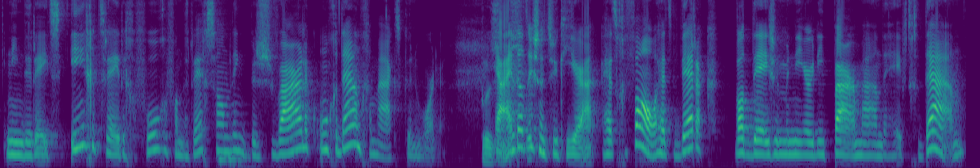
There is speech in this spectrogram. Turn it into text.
en in de reeds ingetreden gevolgen van de rechtshandeling bezwaarlijk ongedaan gemaakt kunnen worden. Precies. Ja, en dat is natuurlijk hier het geval. Het werk wat deze meneer die paar maanden heeft gedaan,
